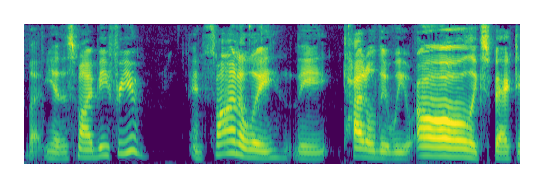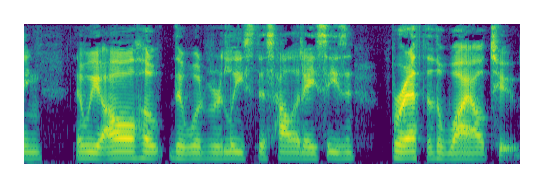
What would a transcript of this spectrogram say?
But yeah, this might be for you. And finally, the title that we were all expecting, that we all hoped that would release this holiday season, Breath of the Wild 2.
